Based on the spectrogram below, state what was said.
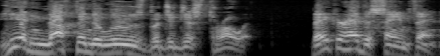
he had nothing to lose but to just throw it. Baker had the same thing.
